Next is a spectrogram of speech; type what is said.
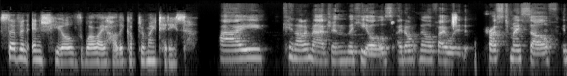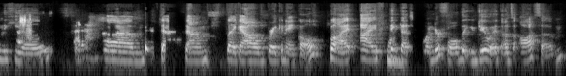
seven inch heels while I helicopter my titties. I cannot imagine the heels. I don't know if I would trust myself in the heels. Um, that sounds like I'll break an ankle, but I think that's wonderful that you do it. That's awesome.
